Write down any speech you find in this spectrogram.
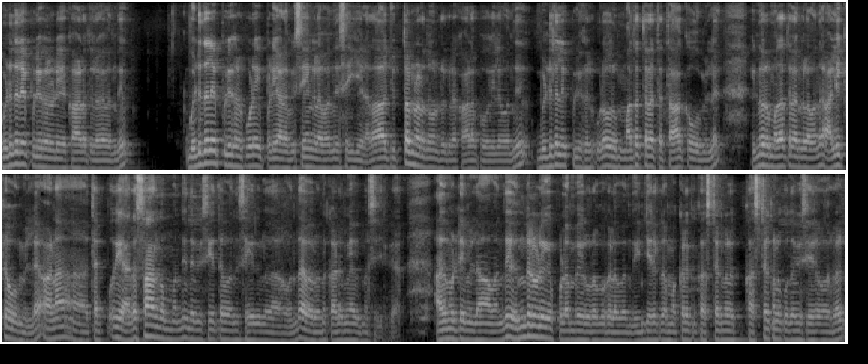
விடுதலை புலிகளுடைய காலத்தில் வந்து விடுதலை புலிகள் கூட இப்படியான விஷயங்களை வந்து செய்யல. அதாவது யுத்தம் நடந்து கொண்டிருக்கிற காலப்பகுதியில் வந்து விடுதலை புலிகள் கூட ஒரு மதத்தளத்தை தாக்கவும் இல்லை இன்னொரு மதத்தளங்களை வந்து அழிக்கவும் இல்லை. ஆனால் தற்போதைய அரசாங்கம் வந்து இந்த விஷயத்தை வந்து செய்துள்ளதாக வந்து அவர் வந்து கடுமையாக விமர்சிச்சிருக்கார். அது மட்டும் இல்லாமல் வந்து எங்களுடைய புலம்பெயர் உறவுகளை வந்து இங்கே இருக்கிற மக்களுக்கு கஷ்டங்களுக்கு கஷ்டங்களுக்கு உதவி செய்கிறவர்கள்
